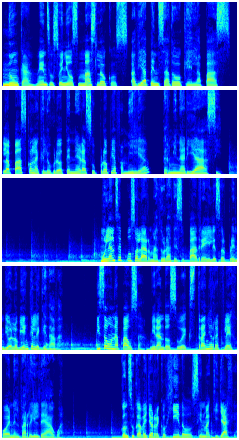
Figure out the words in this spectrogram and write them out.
Nunca, en sus sueños más locos, había pensado que la paz, la paz con la que logró tener a su propia familia, terminaría así. Mulan se puso la armadura de su padre y le sorprendió lo bien que le quedaba. Hizo una pausa, mirando su extraño reflejo en el barril de agua. Con su cabello recogido, sin maquillaje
